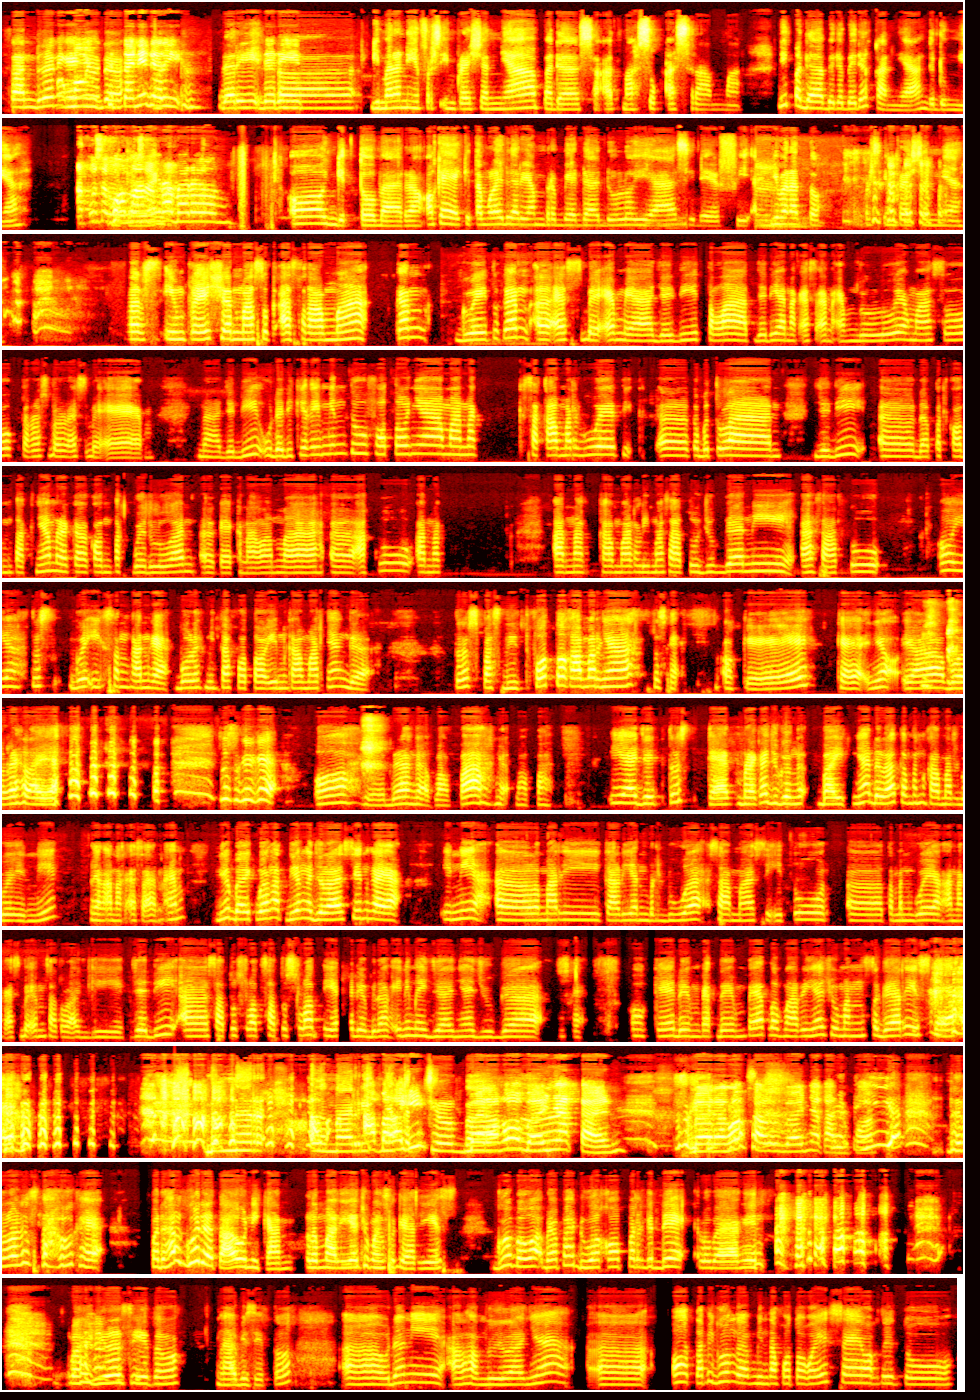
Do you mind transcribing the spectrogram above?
Sandra nih Ngomong ceritanya dari Dari Dari- eh, gimana nih first impressionnya pada saat masuk asrama? Ini pada beda-beda kan ya gedungnya? Aku sama sama. Mira bareng. Oh gitu bareng. Oke kita mulai dari yang berbeda dulu ya si Devi. Gimana tuh first impressionnya? first impression masuk asrama kan gue itu kan eh, SBM ya, jadi telat. Jadi anak SNM dulu yang masuk, terus baru SBM. Nah, jadi udah dikirimin tuh fotonya sama anak sekamar gue eh, kebetulan. Jadi eh, dapat kontaknya, mereka kontak gue duluan, eh, kayak kenalan lah. Eh, aku anak anak kamar 51 juga nih, A1. Oh iya, terus gue iseng kan kayak boleh minta fotoin kamarnya nggak? Terus pas di foto kamarnya, terus kayak oke, kayaknya ya boleh lah ya. terus gue kayak oh ya udah nggak apa-apa, nggak apa-apa. Iya, jadi terus kayak mereka juga nge- baiknya adalah teman kamar gue ini yang anak SNM, dia baik banget, dia ngejelasin kayak ini eh, lemari kalian berdua sama si itu eh, temen gue yang anak SBM satu lagi. Jadi eh, satu slot satu slot ya dia bilang ini mejanya juga. Terus kayak oke dempet-dempet lemarinya cuman segaris kayak eh, Bener lemarinya Apalagi kecil banget. Barang lo banyak kan? Barang lo selalu banyak kan, Pot? iya. Dan lo harus tahu kayak padahal gue udah tahu nih kan lemarinya cuman segaris. Gue bawa berapa dua koper gede, lo bayangin. Wah gila sih itu. Nah habis itu eh, udah nih alhamdulillahnya eh, oh tapi gue nggak minta foto WC waktu itu.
